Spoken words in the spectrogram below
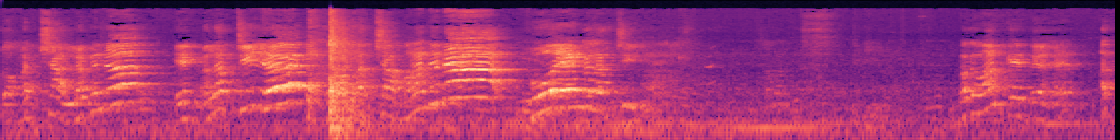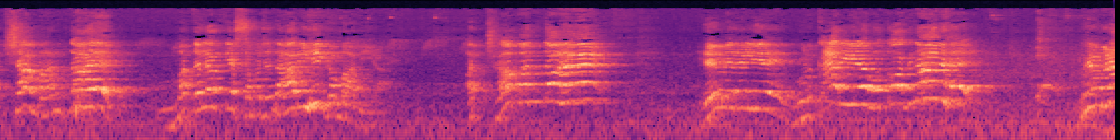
तो अच्छा लगना एक अलग चीज़ है और अच्छा मानना वो एक अलग चीज़ है। भगवान कहते हैं अच्छा मानता है मतलब के समझदारी ही गमा लिया। अच्छा मानता है ये मेरे लिए गुणकारी है वो तो अज्ञान है। भ्रमणा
